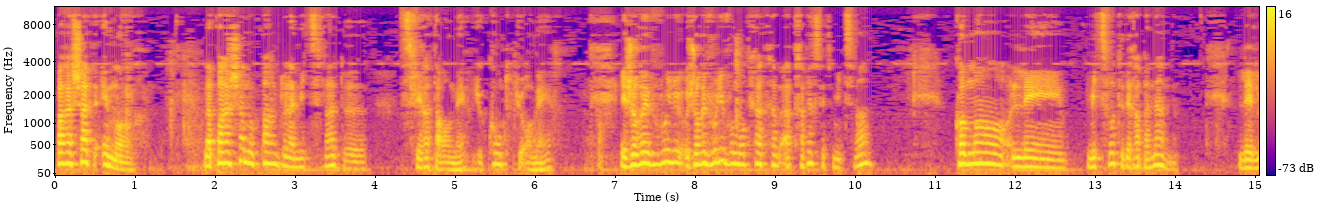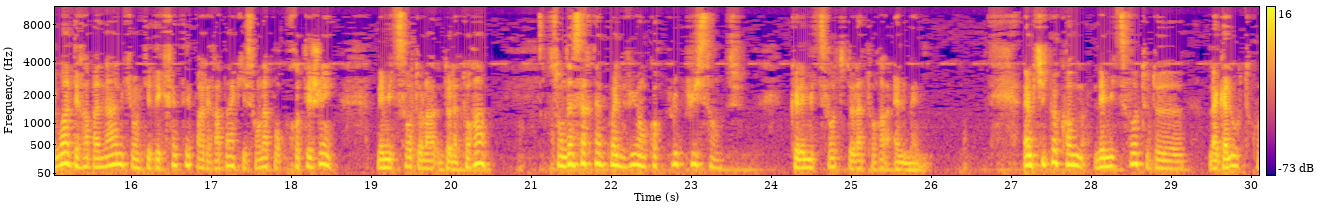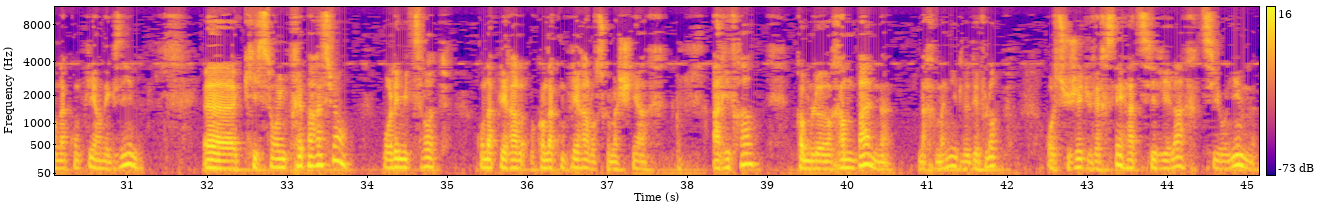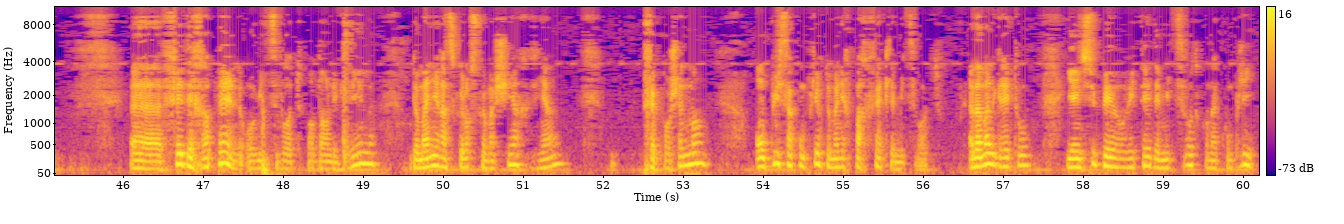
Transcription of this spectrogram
Parashat est mort. La paracha nous parle de la mitzvah de Sfirat Omer, du conte du Homer. Et j'aurais voulu, j'aurais voulu vous montrer à, travers cette mitzvah comment les mitzvot des rabbanan, les lois des rabbanan qui ont été décrétées par les rabbins qui sont là pour protéger les mitzvot de la, de la Torah, sont d'un certain point de vue encore plus puissantes que les mitzvot de la Torah elle-même. Un petit peu comme les mitzvot de la galoute qu'on accomplit en exil, euh, qui sont une préparation pour les mitzvot qu'on accomplira lorsque Mashiach arrivera, comme le Ramban, Nachmanide le développe au sujet du verset Hatzivilach Tzionim, euh, fait des rappels aux mitzvot pendant l'exil, de manière à ce que lorsque Mashiach vient, très prochainement, on puisse accomplir de manière parfaite les mitzvot. Eh bien malgré tout, il y a une supériorité des mitzvot qu'on accomplit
